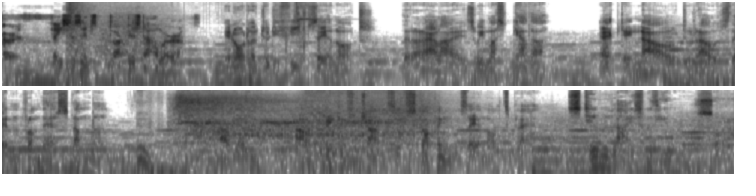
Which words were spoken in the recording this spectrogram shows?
Earth faces its darkest hour. In order to defeat Xehanort, there are allies we must gather. Acting now to rouse them from their slumber. Hmm. However, our greatest chance of stopping Xehanort's plan still lies with you, Sora.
